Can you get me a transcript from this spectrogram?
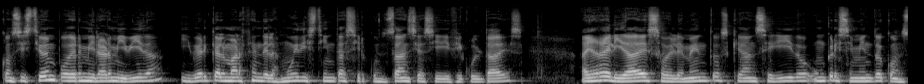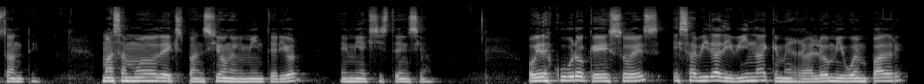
consistió en poder mirar mi vida y ver que al margen de las muy distintas circunstancias y dificultades, hay realidades o elementos que han seguido un crecimiento constante, más a modo de expansión en mi interior, en mi existencia. Hoy descubro que eso es esa vida divina que me regaló mi buen Padre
